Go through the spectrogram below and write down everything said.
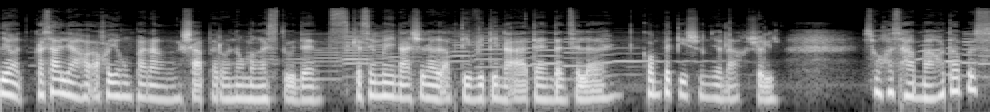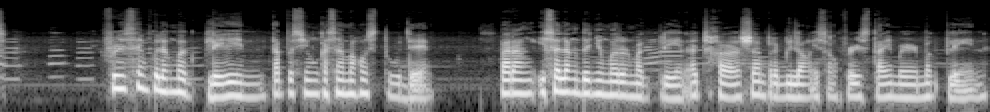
yun, kasali ako, ako yung parang chaperone ng mga students kasi may national activity na attendance sila. Competition yun actually. So, kasama ako. Tapos, first time ko lang mag-plane. Tapos, yung kasama kong student, parang isa lang doon yung maroon mag-plane. At saka syempre bilang isang first timer mag-plane.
